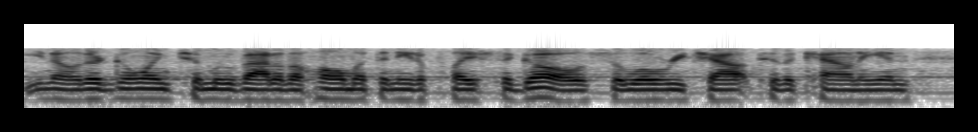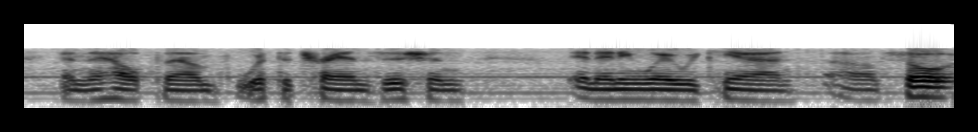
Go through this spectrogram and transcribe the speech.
you know they're going to move out of the home but they need a place to go so we'll reach out to the county and and help them with the transition in any way we can uh, so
